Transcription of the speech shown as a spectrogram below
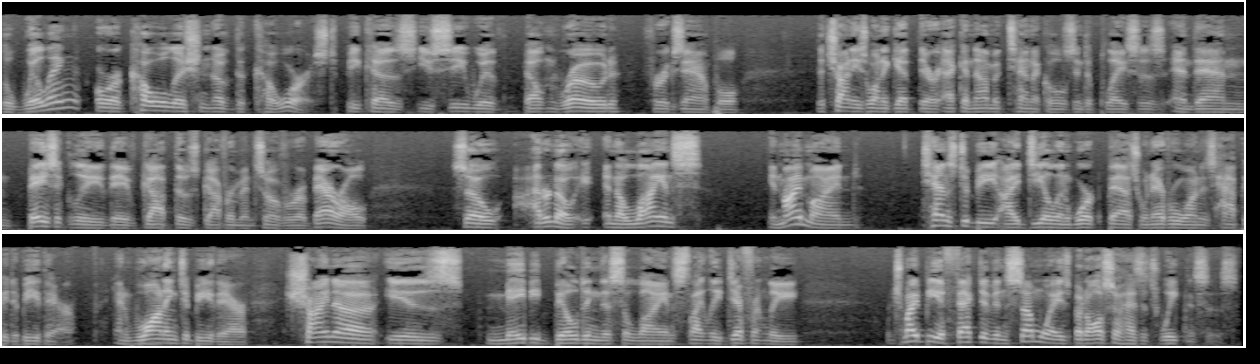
the willing or a coalition of the coerced? Because you see with Belt and Road, for example, the Chinese want to get their economic tentacles into places, and then basically they've got those governments over a barrel. So I don't know. An alliance, in my mind, tends to be ideal and work best when everyone is happy to be there and wanting to be there. China is maybe building this alliance slightly differently, which might be effective in some ways, but also has its weaknesses.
